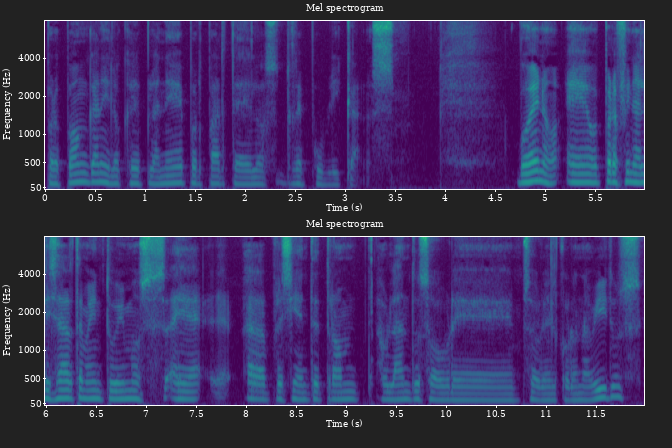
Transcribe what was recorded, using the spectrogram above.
propongan y lo que planee por parte de los republicanos. Bueno, eh, para finalizar también tuvimos eh, al presidente Trump hablando sobre, sobre el coronavirus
